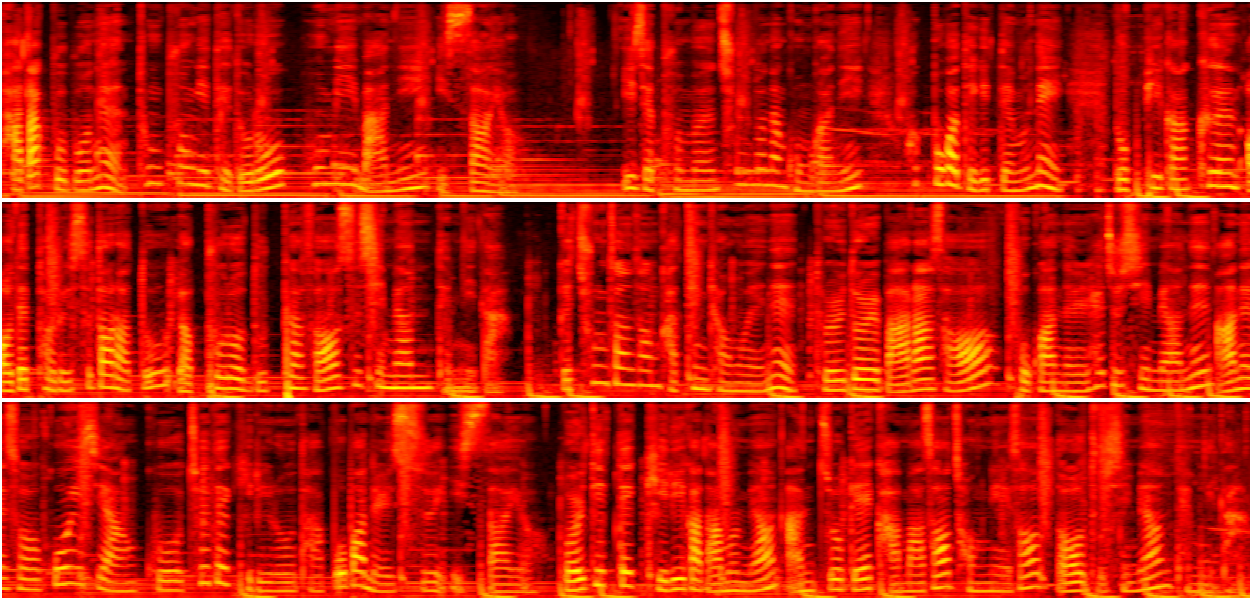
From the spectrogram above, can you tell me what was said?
바닥 부분은 통풍이 되도록 홈이 많이 있어요. 이 제품은 충분한 공간이 확보가 되기 때문에 높이가 큰 어댑터를 쓰더라도 옆으로 눕혀서 쓰시면 됩니다. 그 충전선 같은 경우에는 돌돌 말아서 보관을 해주시면 안에서 꼬이지 않고 최대 길이로 다 뽑아낼 수 있어요. 멀티탭 길이가 남으면 안쪽에 감아서 정리해서 넣어두시면 됩니다.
